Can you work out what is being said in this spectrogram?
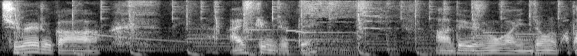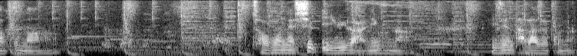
주에르가 아이스크림 줄 때 아 내 외모가 인정을 받았구나 저번에 12위가 아니구나 이젠 달라졌구나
